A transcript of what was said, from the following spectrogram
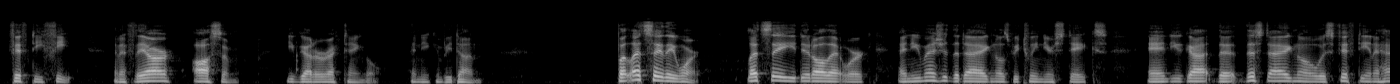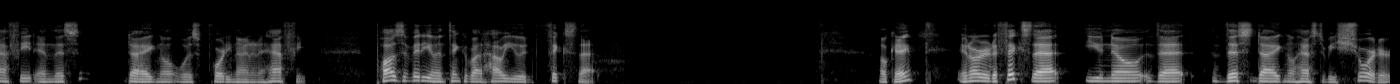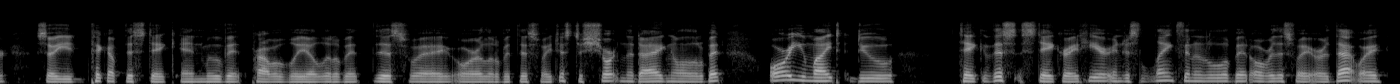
50 feet. And if they are, awesome. You've got a rectangle and you can be done. But let's say they weren't. Let's say you did all that work and you measured the diagonals between your stakes and you got that this diagonal was 50 and a half feet and this diagonal was 49 and a half feet. Pause the video and think about how you would fix that. Okay, in order to fix that, you know that this diagonal has to be shorter. So you'd pick up this stake and move it probably a little bit this way or a little bit this way just to shorten the diagonal a little bit. Or you might do take this stake right here and just lengthen it a little bit over this way or that way,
